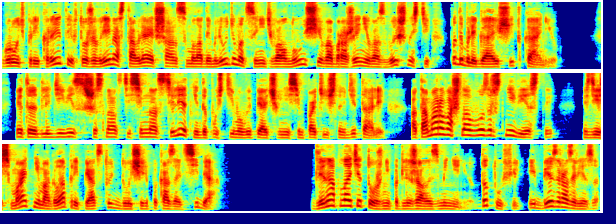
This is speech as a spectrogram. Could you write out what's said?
Грудь прикрыта и в то же время оставляет шанс молодым людям оценить волнующее воображение возвышенности под облегающей тканью. Это для девиц 16-17 лет недопустимо выпячивание симпатичных деталей, а Тамара вошла в возраст невесты, Здесь мать не могла препятствовать дочери показать себя. Длина платья тоже не подлежала изменению, до туфель и без разреза.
